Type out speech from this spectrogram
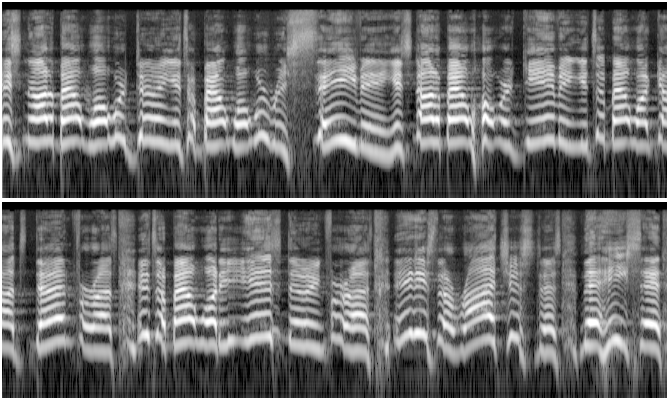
it's not about what we're doing, it's about what we're receiving. It's not about what we're giving, it's about what God's done for us. It's about what He is doing for us. It is the righteousness that He said,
